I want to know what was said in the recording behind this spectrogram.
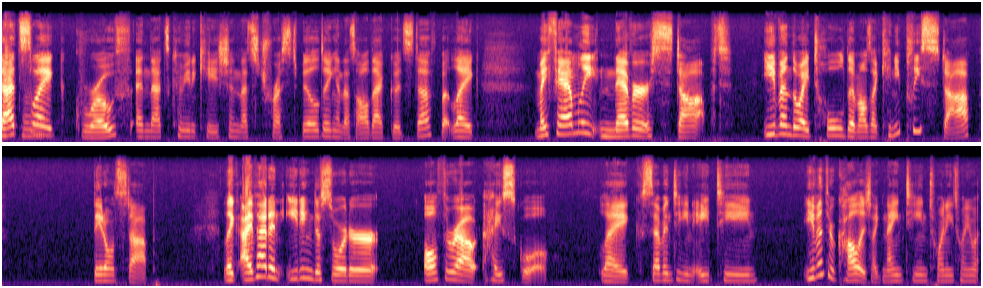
That's Hmm. like growth, and that's communication, that's trust building, and that's all that good stuff. But like, my family never stopped. Even though I told them, I was like, "Can you please stop?" They don't stop. Like, I've had an eating disorder all throughout high school, like 17, 18, even through college, like 19, 20, 21.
